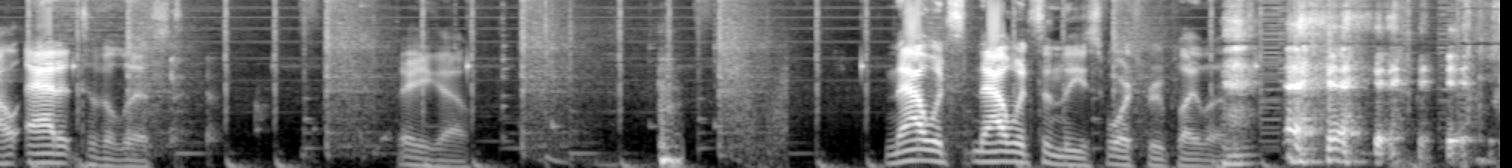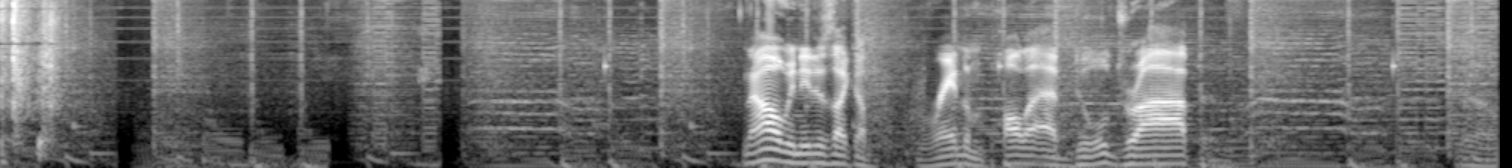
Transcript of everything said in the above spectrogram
I'll add it to the list. There you go. Now it's now it's in the sports brew playlist. now all we need is like a random Paula Abdul drop and you know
